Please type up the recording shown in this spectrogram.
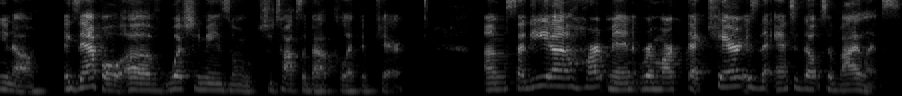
you know, example of what she means when she talks about collective care. Um, Saidiya Hartman remarked that care is the antidote to violence.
